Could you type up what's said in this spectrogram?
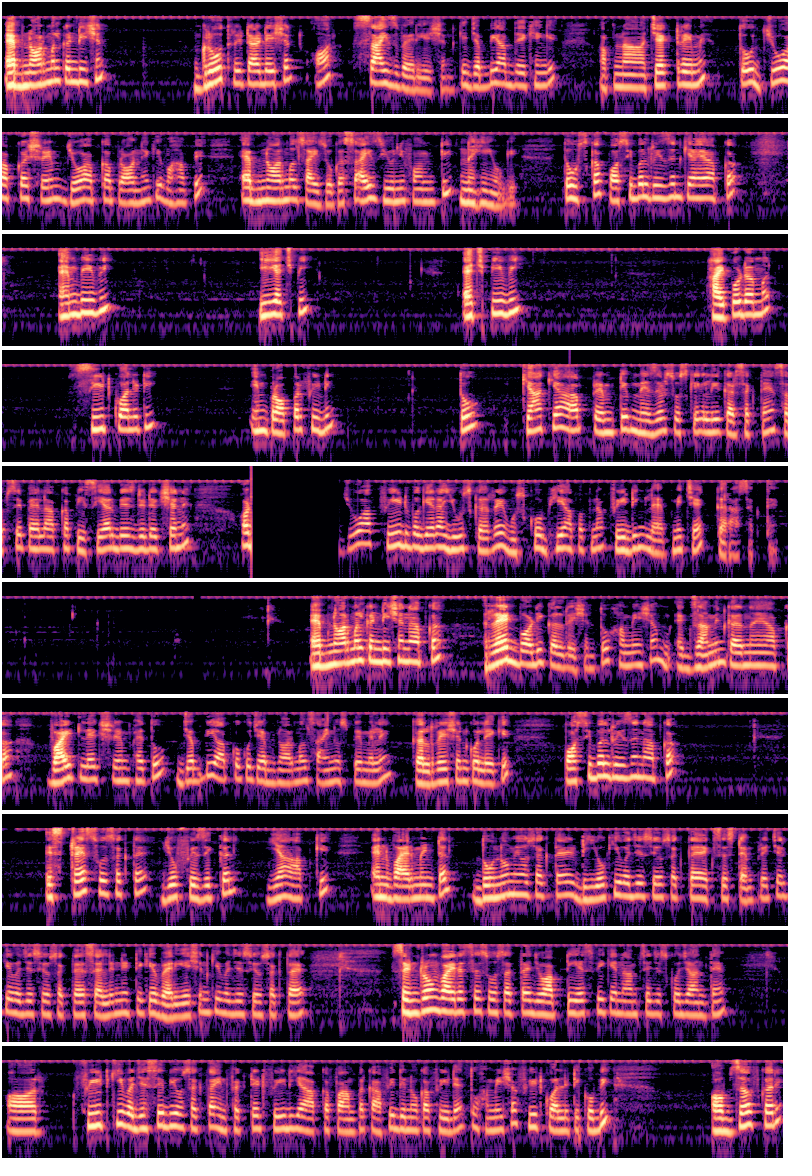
एबनॉर्मल कंडीशन ग्रोथ रिटार्डेशन और साइज़ वेरिएशन कि जब भी आप देखेंगे अपना चेक ट्रे में तो जो आपका श्रेम जो आपका प्रॉन है कि वहाँ पे एबनॉर्मल साइज़ होगा। साइज़ यूनिफॉर्मिटी नहीं होगी। तो उसका पॉसिबल रीजन क्या है आपका? M B V E H P H P V hypodermal seed quality improper feeding तो क्या क्या आप प्रिमिटिव मेजर्स उसके लिए कर सकते हैं? सबसे पहला आपका पीसीआर बेस्ड डिटेक्शन है और जो आप फ़ीड वगैरह यूज़ कर रहे हैं, उसको भी आप अपना फीडिंग लैब में चेक करा सकते हैं। एबनॉर्मल कंडीशन आपका रेड बॉडी कलरेशन तो हमेशा एग्जामिन करना है आपका वाइट लेग श्रिम्प है तो जब भी आपको कुछ एबनॉर्मल साइन उस पर मिले कलरेशन को लेके पॉसिबल रीजन आपका स्ट्रेस हो सकता है, जो फ़िज़िकल या आपके एनवायरमेंटल दोनों में हो सकता है डीओ की वजह से हो सकता है एक्सेस टेम्परेचर की वजह से हो सकता है सेलिनिटी के वेरिएशन की वजह से हो सकता है सिंड्रोम वायरसेस हो सकता है, जो आप टीएसवी के नाम से जिसको जानते हैं, और फ़ीड की वजह से भी हो सकता है इन्फेक्टेड फ़ीड या आपका फार्म पर काफ़ी दिनों का फ़ीड है तो हमेशा फ़ीड क्वालिटी को भी ऑब्ज़र्व करें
